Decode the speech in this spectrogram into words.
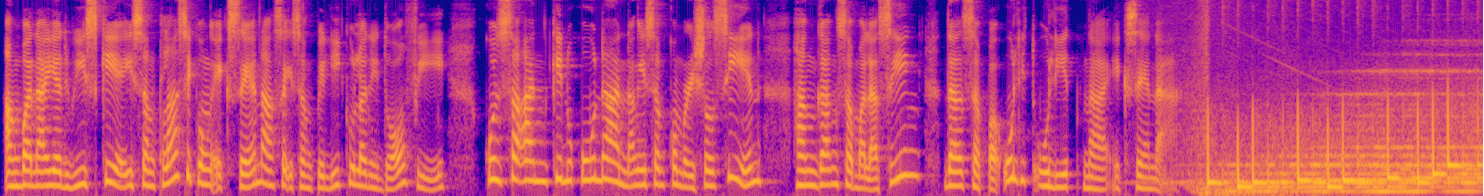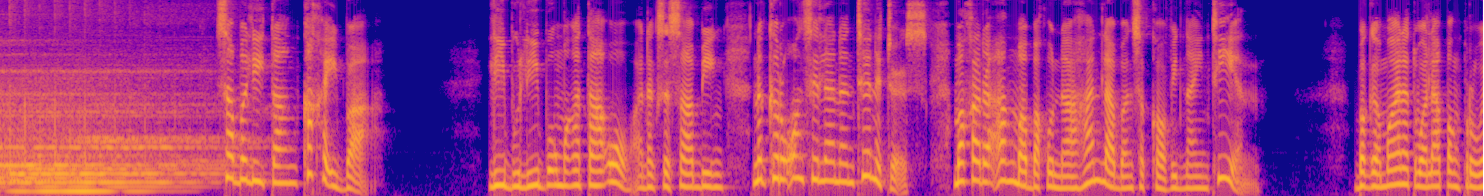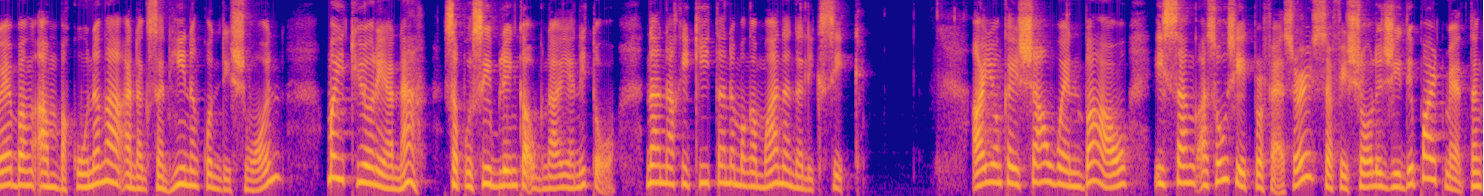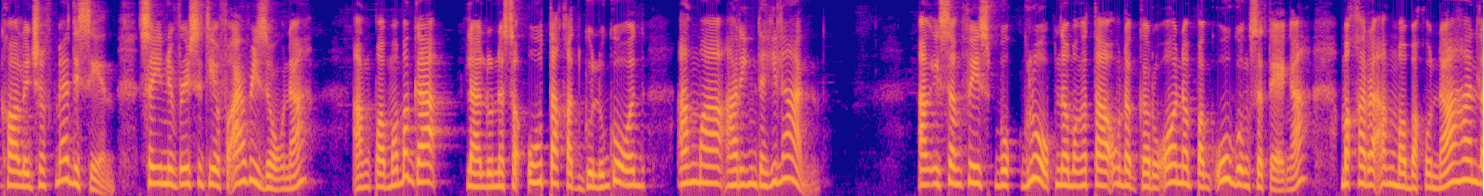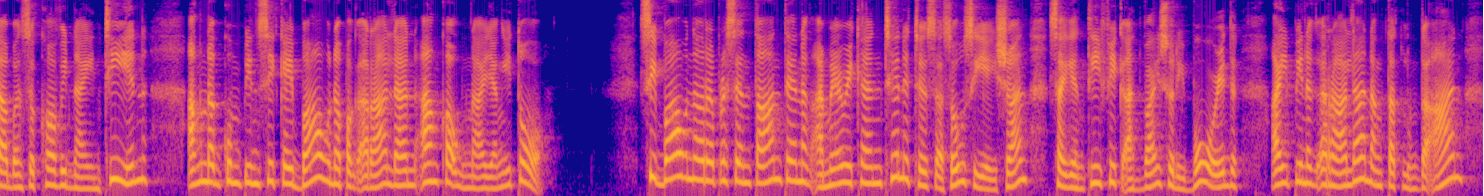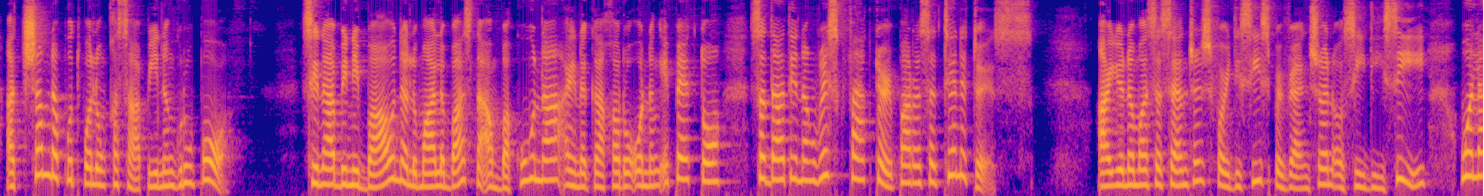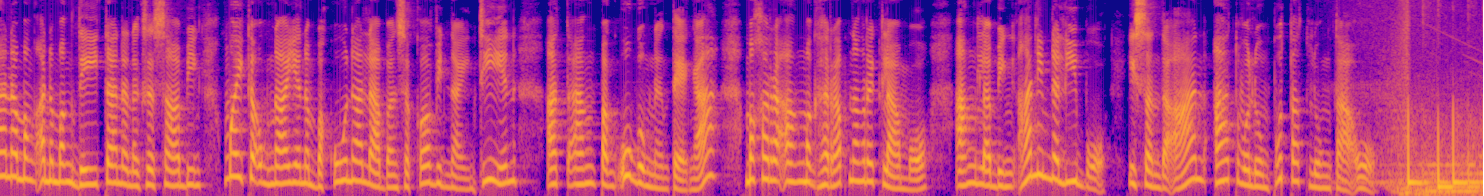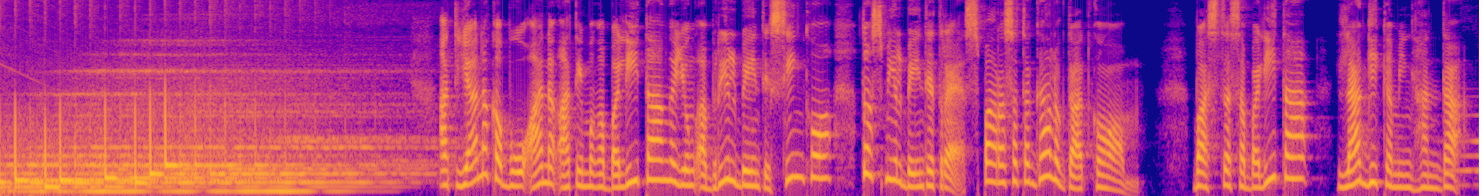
Ang Banayad Whiskey ay isang klasikong eksena sa isang pelikula ni Dolphy kung saan kinukunan ang isang commercial scene hanggang sa malasing dahil sa paulit-ulit na eksena. Sa balitang kakaiba, Libo-libong mga tao ang nagsasabing nagkaroon sila ng tinnitus makaraang mabakunahan laban sa COVID-19. Bagaman at wala pang pruwebang ang bakuna nga ang nagsanhi ng kondisyon, may teorya na sa posibleng kaugnayan nito na nakikita ng mga mananaliksik. Ayon kay Xiao Wenbao, isang associate professor sa Physiology Department ng College of Medicine sa University of Arizona, ang pamamaga lalo na sa utak at gulugod, ang maaaring dahilan. Ang isang Facebook group ng mga taong nagkaroon ng pag-ugong sa tenga makaraang mabakunahan laban sa COVID-19 ang nagkumpinsi kay Bao na pag-aralan ang kaugnayang ito. Si Bao na representante ng American Tinnitus Association Scientific Advisory Board ay pinag-aralan ng 300 at 78 kasapi ng grupo. Sinabi ni Bao na lumalabas na ang bakuna ay nagkakaroon ng epekto sa dati ng risk factor para sa tinnitus. Ayon naman sa Centers for Disease Prevention o CDC, wala namang anumang data na nagsasabing may kaugnayan ng bakuna laban sa COVID-19 at ang pag-ugong ng tenga makaraang magharap ng reklamo ang 16,183 tao. At yan ang kabuuan ng ating mga balita ngayong Abril 25, 2023 para sa Tagalog.com. Basta sa balita, lagi kaming handa.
